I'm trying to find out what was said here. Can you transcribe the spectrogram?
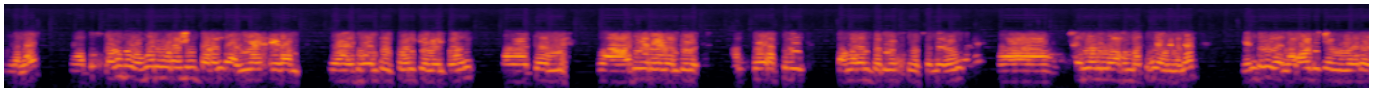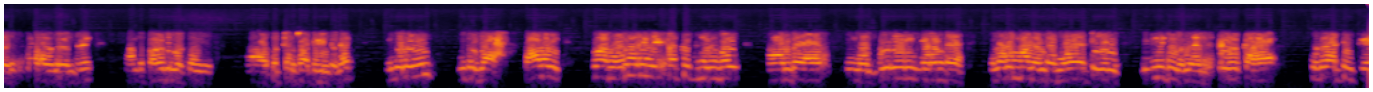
உள்ளனர். தொடர்ந்து ஒவ்வொரு முறையும் தொடர்ந்து அதிகாரிகளிடம் இது வந்து கோரிக்கை வைப்பதும் அதிகாரிகள் வந்து அந்த நேரத்தில் சமரம் தெரிவித்து சொல்லவும் ஆஹ், மட்டுமே உள்ளனர். எந்தவித நடவடிக்கையும் இதுவரை எடுக்கப்படவில்லை என்று அந்த பகுதி மக்கள் ஆஹ், குற்றம் சாட்டுகின்றனர். இந்நிலையில் இன்று காலை சுமார் ஒரு மணி நேரத்துக்கு முன்பு அந்த உம், பூமியில் இறந்த உலகம்மாள் என்ற மூவாட்டியின் நிகழ்வுக்காக சுடுகாட்டிற்கு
